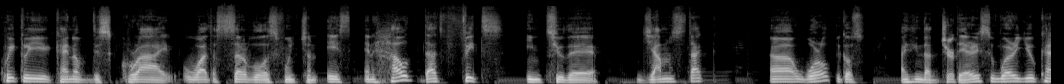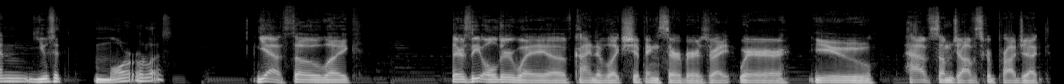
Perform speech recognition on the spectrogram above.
quickly kind of describe what a serverless function is and how that fits into the Jamstack uh, world? Because I think that Sure. there is where you can use it more or less. Yeah, so like there's the older way of kind of like shipping servers, right? Where you have some JavaScript project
